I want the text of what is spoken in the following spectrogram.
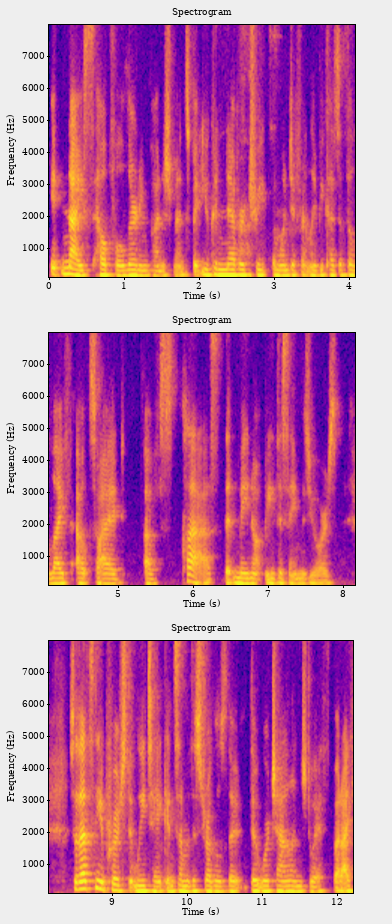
it, nice helpful learning punishments but you can never treat someone differently because of the life outside of class that may not be the same as yours. So that's the approach that we take and some of the struggles that, that we're challenged with but I,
